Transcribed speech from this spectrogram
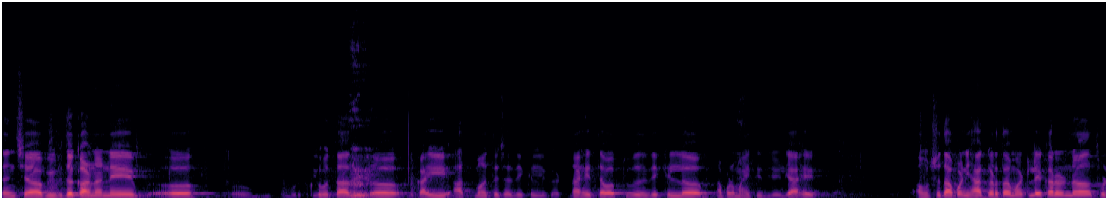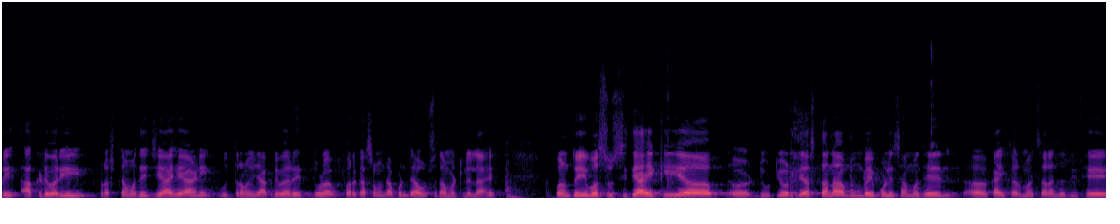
त्यांच्या विविध कारणाने मृत्यू होतात. काही आत्महत्येच्या देखील घटना आहेत त्या बाबतीमध्ये देखील आपण माहिती दिलेली आहे. अंशतः आपण ह्याकरता म्हटले कारण थोडी आकडेवारी प्रश्नामध्ये जी आहे आणि उत्तरामध्ये जी आकडेवारी आहे ती थोडा फरक असल्यामुळे आपण ते अंशतः म्हटलेलं आहे. परंतु ही वस्तुस्थिती आहे की ड्युटीवरती असताना मुंबई पोलिसांमध्ये काही कर्मचाऱ्यांचा तिथे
